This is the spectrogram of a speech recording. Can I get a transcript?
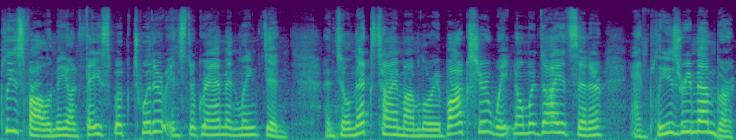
please follow me on Facebook, Twitter, Instagram, and LinkedIn. Until next time, I'm Lori Boxer, Weight No More Diet Center, and please remember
